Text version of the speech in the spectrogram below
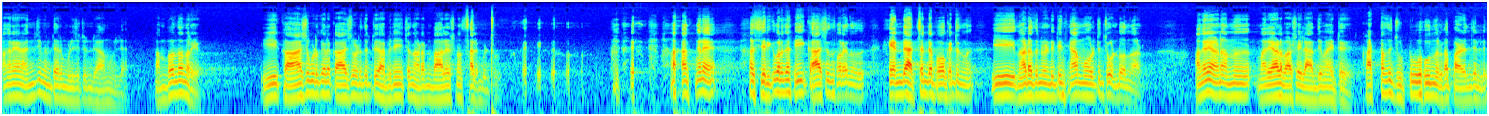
അങ്ങനെ ഞാൻ അഞ്ച് മിനിറ്റ് നേരം വിളിച്ചിട്ടും ഇല്ല. സംഭവം എന്താണെന്നറിയോ ഈ കാശ് കൊടുക്കല കാശ് കൊടുത്തിട്ട് അഭിനയിച്ച നടൻ ബാലകൃഷ്ണൻ സ്ഥലം വിട്ടു. അങ്ങനെ ശരിക്കും പറഞ്ഞാൽ ഈ കാശ് എന്ന് പറയുന്നത് എന്റെ അച്ഛന്റെ പോക്കറ്റിൽ നിന്ന് ഈ നാടകത്തിന് വേണ്ടിയിട്ട് ഞാൻ മോഷ്ടിച്ചു കൊണ്ടുവന്നതാണ്. അങ്ങനെയാണ് അന്ന് മലയാള ഭാഷയിൽ ആദ്യമായിട്ട് കട്ടത് ചുട്ടുപോകുന്നുള്ള പഴഞ്ചൊല്ല്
